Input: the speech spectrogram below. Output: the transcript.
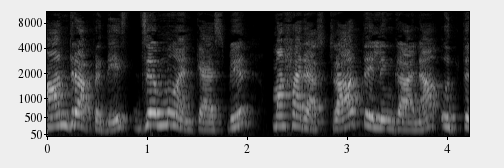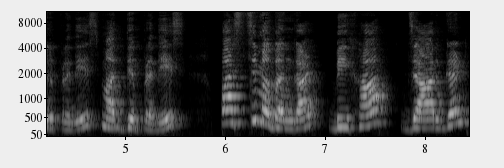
ആന്ധ്രാപ്രദേശ് ജമ്മു ആൻഡ് കാശ്മീർ മഹാരാഷ്ട്ര തെലങ്കാന ഉത്തർപ്രദേശ് മധ്യപ്രദേശ് പശ്ചിമ ബംഗാൾ ബീഹാർ ജാർഖണ്ഡ്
